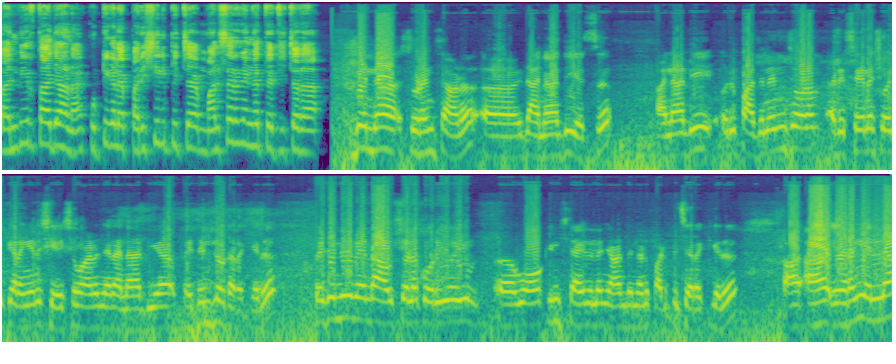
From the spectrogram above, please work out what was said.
തൻവീർ താജാണ് കുട്ടികളെ പരിശീലിപ്പിച്ച് മത്സര രംഗത്തെത്തിച്ചത് ഇത് എന്റെ സ്റ്റുഡൻസ് ആണ്. ഇത് അനാദി എസ് അനാദി ഒരു പതിനഞ്ചോളം ഡിസൈനർ ഷോയ്ക്ക് ഇറങ്ങിയതിന് ശേഷമാണ് ഞാൻ അനാദിയെ പ്രസന്റിലോട്ട് ഇറക്കിയത്. പെജന്റിന് വേണ്ട ആവശ്യമുള്ള കൊറിയോയും വാക്കിംഗ് സ്റ്റൈലെല്ലാം ഞാൻ തന്നെയാണ് പഠിപ്പിച്ചിറക്കിയത്. ഇറങ്ങിയ എല്ലാ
